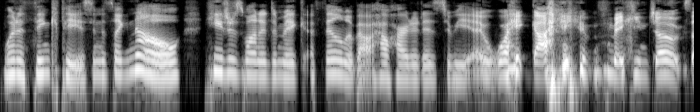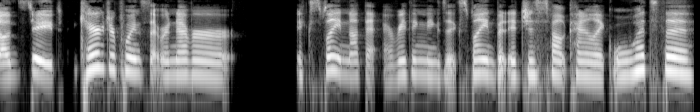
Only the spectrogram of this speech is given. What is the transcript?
what a think piece. And it's like, no, he just wanted to make a film about how hard it is to be a white guy making jokes on stage. Character points that were never explained, not that everything needs explained, but it just felt kind of like, well, what's the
